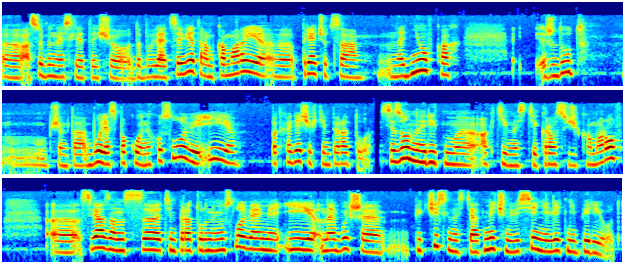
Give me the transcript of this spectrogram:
особенно если это еще добавляется ветром, комары прячутся на дневках, ждут в общем-то, более спокойных условий и подходящих температур. Сезонный ритм активности кровососущих комаров э, связан с температурными условиями и наибольшая пик численности отмечен весенний-летний период.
